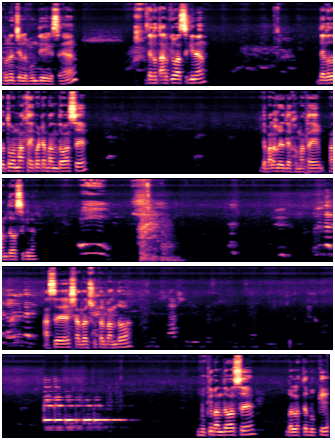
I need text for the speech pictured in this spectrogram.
আগুনের জেলে বন্দি হয়ে গেছে হ্যাঁ? দেখো, তার কেউ আছে কিনা? দেখো তো, তোমার মাথায় কয়টা বান্ধব আছে? ভালো করে দেখো, মাথায় বান্ধব আছে কিনা? আছে, সাদা সুতার বান্ধবা? বুকে বান্ধব আছে, গলাতে বুকে?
